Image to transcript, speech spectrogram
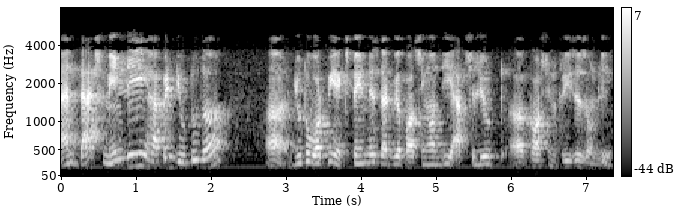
and that's mainly happened due to the uh, due to what we explained is that we are passing on the absolute uh, cost increases only.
